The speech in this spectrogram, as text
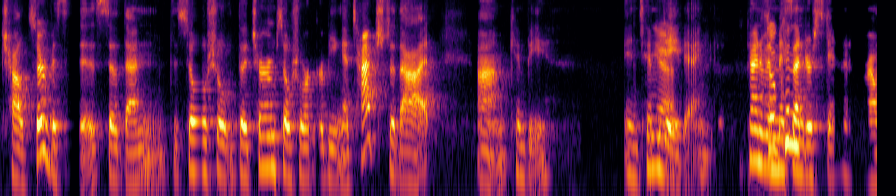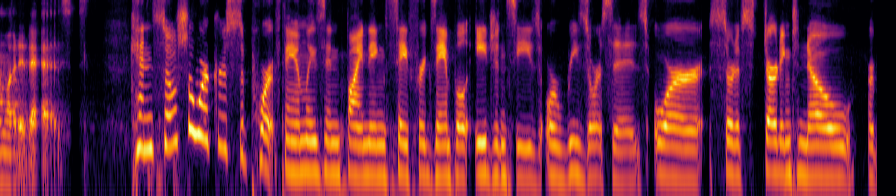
child services. So then the social the term social worker being attached to that um, can be intimidating. Yeah. Kind of so a misunderstanding can, around what it is. Can social workers support families in finding, say, for example, agencies or resources or sort of starting to know or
